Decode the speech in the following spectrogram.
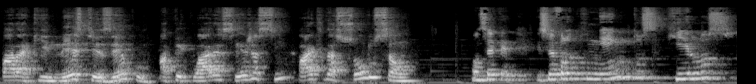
para que, neste exemplo, a pecuária seja, sim, parte da solução. Com certeza. E senhor falou 500 quilos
